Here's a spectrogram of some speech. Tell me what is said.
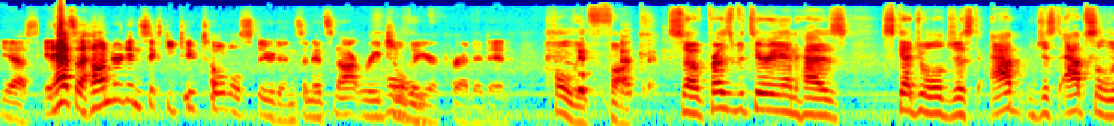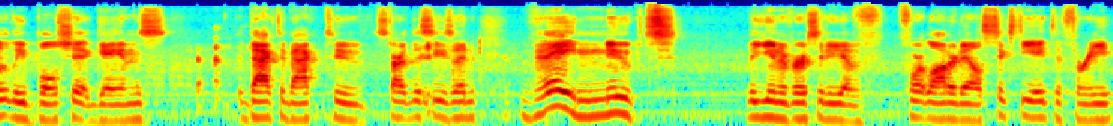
Yes, it has 162 total students, and it's not regionally Holy- accredited. Holy fuck! so Presbyterian has scheduled just ab- just absolutely bullshit games back to back to start the season. They nuked the University of Fort Lauderdale 68 to 3.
